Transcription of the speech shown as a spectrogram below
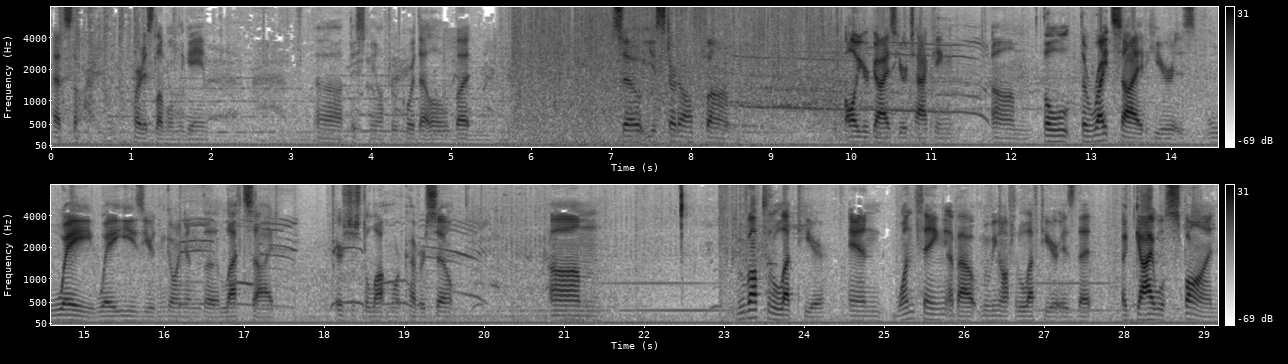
That's the hardest level in the game. Uh, pissed me off to record that level, but so you start off um, all your guys here attacking. Um, the the right side here is way way easier than going on the left side. There's just a lot more cover. So um, move off to the left here. And one thing about moving off to the left here is that a guy will spawn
